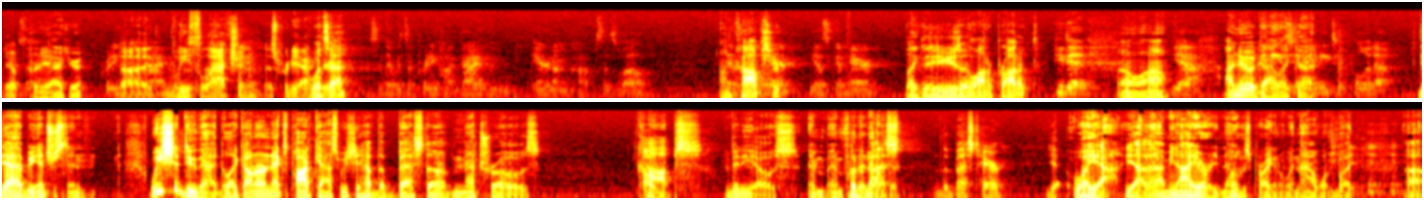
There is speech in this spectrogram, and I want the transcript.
Yep. Pretty accurate. Uh, lethal action is pretty accurate. What's that? So there was a pretty hot guy who aired on cops as well. On has good cops? Or, hair. He has good hair. like, did you use a lot of product? He did. Oh wow. Yeah. I knew a guy need like to- that. I need to pull it up. Yeah, that'd be interesting. We should do that. Like on our next podcast, we should have the best of Metro's cops videos and, and put the it out best, there. The best hair. Yeah. Well, yeah, yeah. I mean, I already know who's probably going to win that one, but uh,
